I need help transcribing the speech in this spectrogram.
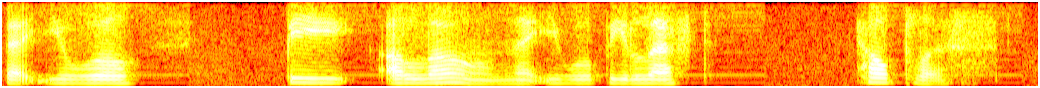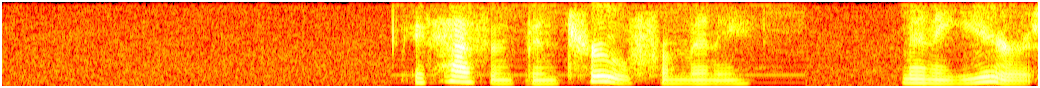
that you will be alone, that you will be left helpless. It hasn't been true for many, many years.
